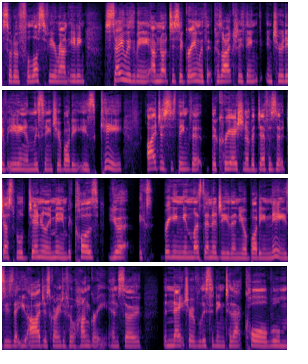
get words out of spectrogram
sort of philosophy around eating, stay with me. I'm not disagreeing with it because I actually think intuitive eating and listening to your body is key. I just think that the creation of a deficit just will generally mean because you're ex- bringing in less energy than your body needs, is that you are just going to feel hungry. And so the nature of listening to that call will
